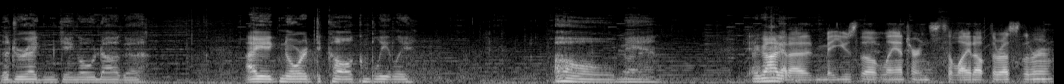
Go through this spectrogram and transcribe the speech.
the Dragon King Onaga. I ignored the call completely. Oh man. Yeah, I got it. gotta ma- use the lanterns to light up the rest of the room.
